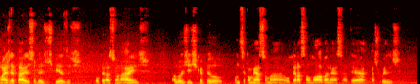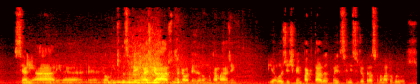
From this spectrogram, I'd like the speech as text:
mais detalhes sobre as despesas operacionais, a logística pelo quando você começa uma operação nova, né, até as coisas se alinharem, né, é, realmente você tem mais gastos, acaba perdendo muita margem e a logística é impactada com esse início de operação no Mato Grosso.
